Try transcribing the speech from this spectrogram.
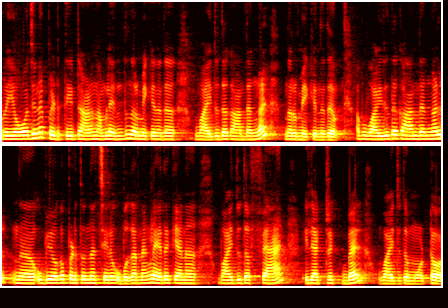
പ്രയോജനപ്പെടുത്തിയിട്ടാണ് നമ്മൾ എന്ത് നിർമ്മിക്കുന്നത്? വൈദ്യുത കാന്തങ്ങൾ നിർമ്മിക്കുന്നത്. അപ്പോൾ വൈദ്യുത കാന്തങ്ങൾ ഉപയോഗപ്പെടുത്തുന്ന ചില ഉപകരണങ്ങൾ ഏതൊക്കെയാണ്? വൈദ്യുത ഫാൻ ഇലക്ട്രിക് ബെൽ വൈദ്യുത മോട്ടോർ.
